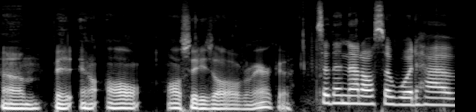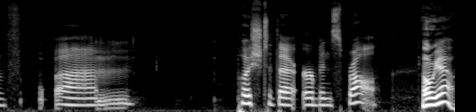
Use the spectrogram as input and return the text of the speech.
um, but in all all cities all over America. So then that also would have um, pushed the urban sprawl Oh yeah,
